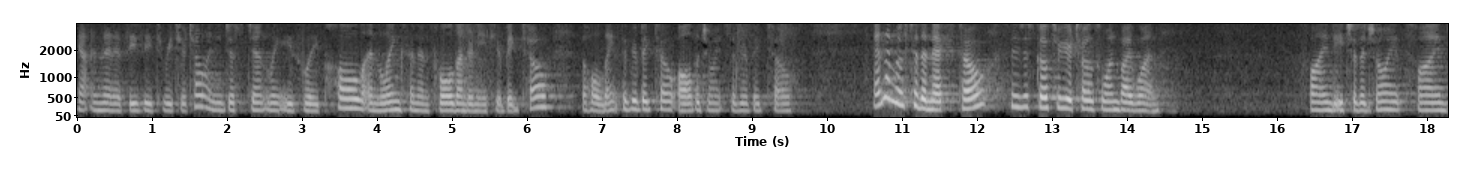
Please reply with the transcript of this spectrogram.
Yeah, and then it's easy to reach your toe and you just gently, easily pull and lengthen and fold underneath your big toe, the whole length of your big toe, all the joints of your big toe. And then move to the next toe. So you just go through your toes one by one. Find each of the joints, find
